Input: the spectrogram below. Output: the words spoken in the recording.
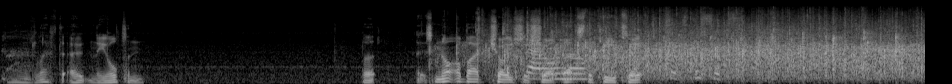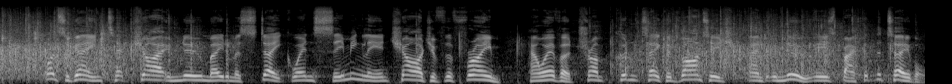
He's left it out in the open. But it's not a bad choice of shot, that's the key to it. Sixty-six. Once again, Thepchaiya Un-Nooh made a mistake when seemingly in charge of the frame. However, Trump couldn't take advantage and Un-Nooh is back at the table.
